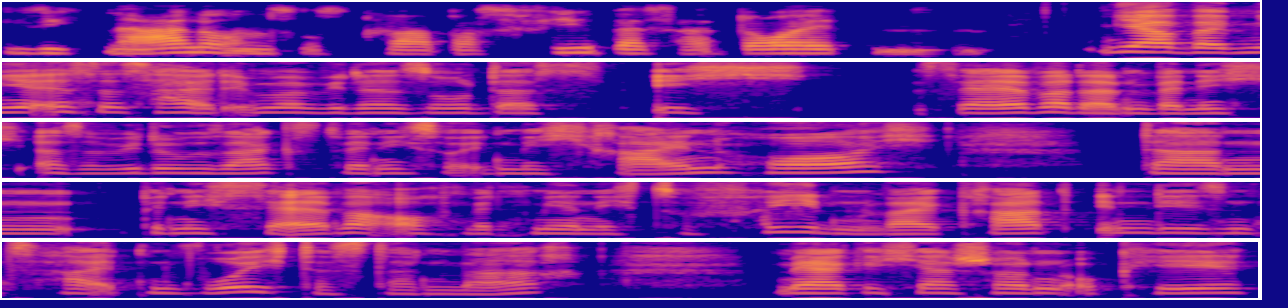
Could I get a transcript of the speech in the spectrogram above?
die Signale unseres Körpers viel besser deuten. Ja, bei mir ist es halt immer wieder so, dass ich selber dann, wenn ich, also wie du sagst, wenn ich so in mich reinhorch, dann bin ich selber auch mit mir nicht zufrieden, weil gerade in diesen Zeiten, wo ich das dann mache, merke ich ja schon, okay,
